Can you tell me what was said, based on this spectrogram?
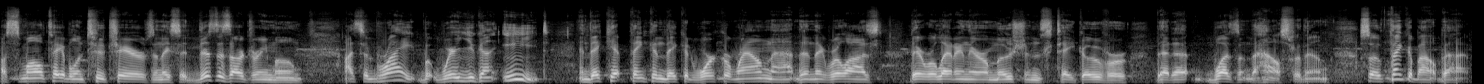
a small table and two chairs, and they said, This is our dream home. I said, Right, but where are you going to eat? And they kept thinking they could work around that. Then they realized they were letting their emotions take over, that it wasn't the house for them. So think about that.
